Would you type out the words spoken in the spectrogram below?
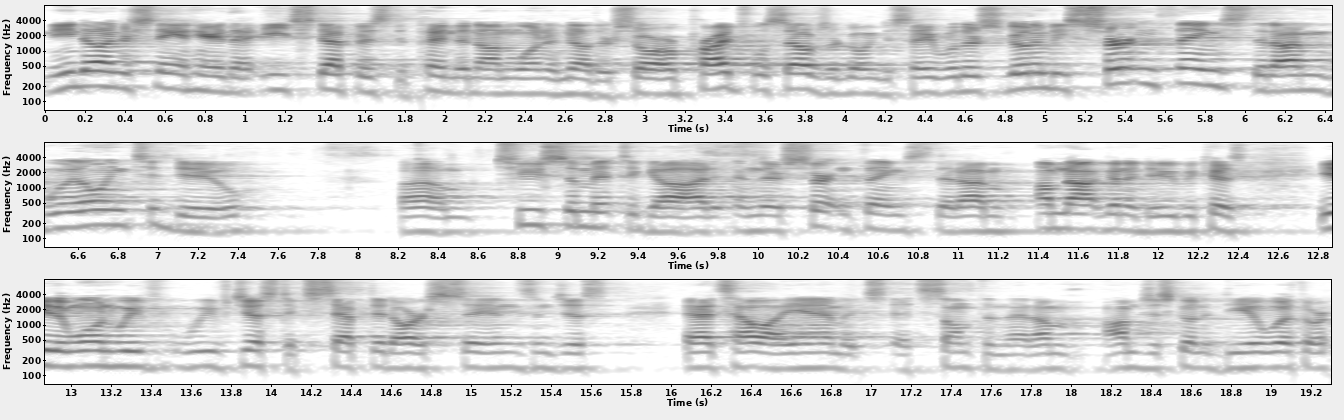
need to understand here that each step is dependent on one another. So, our prideful selves are going to say, well, there's going to be certain things that I'm willing to do um, to submit to God, and there's certain things that I'm, I'm not going to do because either one, we've, we've just accepted our sins and just that's how I am. It's, it's something that I'm, I'm just going to deal with. Or,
